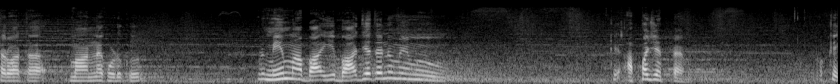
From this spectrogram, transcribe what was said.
తర్వాత మా అన్న కొడుకు. ఇప్పుడు మేము మా బా ఈ బాధ్యతను మేము అప్పచెప్పాము అప్పజెప్పాము. ఓకే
